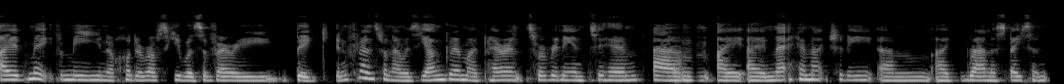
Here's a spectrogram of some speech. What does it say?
I admit for me, you know, Jodorowsky was a very big influence when I was younger. My parents were really into him. Um, I, I met him actually. Um, I ran a space in,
